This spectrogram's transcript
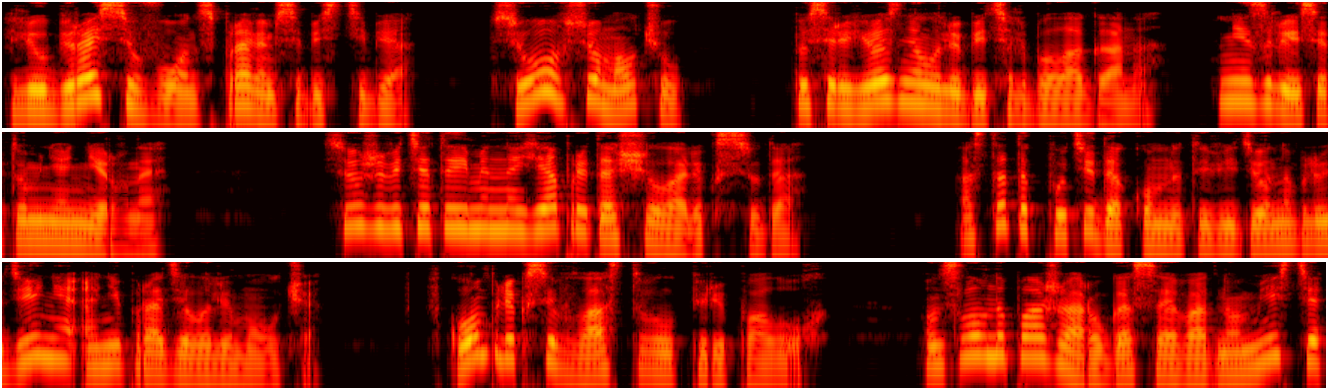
«Или убирайся вон, справимся без тебя». «Все, все, молчу». Посерьезнел любитель балагана. «Не злись, это у меня нервное». Все же ведь это именно я притащил Алекс сюда. Остаток пути до комнаты видеонаблюдения они проделали молча. В комплексе властвовал переполох. Он словно пожар, угасая в одном месте,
